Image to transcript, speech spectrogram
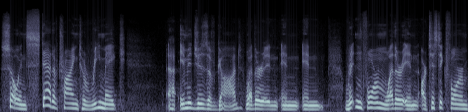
So instead of trying to remake uh, images of God, whether in, in, in written form, whether in artistic form,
